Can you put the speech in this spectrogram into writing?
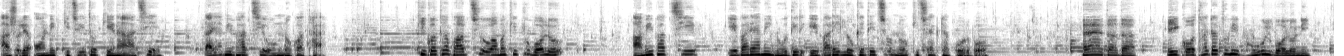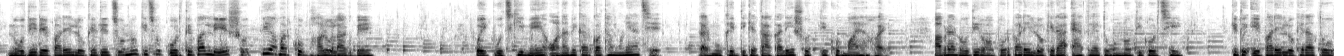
আসলে অনেক কিছুই তো কেনা আছে, তাই আমি ভাবছি অন্য কথা। কি কথা ভাবছ, আমাকে একটু বলো। আমি ভাবছি, এবারে আমি নদীর এবারের লোকেদের জন্য কিছু একটা করব। হ্যাঁ দাদা, এই কথাটা তুমি ভুল বলনি। নদীর এপারে লোকেদের জন্য কিছু করতে পারলে সত্যি আমার খুব ভালো লাগবে। ওই পুচকি মেয়ে অনামিকার কথা মনে আছে? তার মুখের দিকে তাকালেই সত্যি খুব মায়া হয়। আমরা নদীর অপর পারের লোকেরা এত এত উন্নতি করছি। কিন্তু এপারের লোকেরা তো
